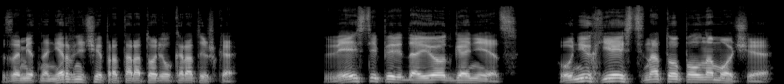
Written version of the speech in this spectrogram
заметно нервничая протараторил коротышка. «Вести передает гонец. У них есть на то полномочия.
